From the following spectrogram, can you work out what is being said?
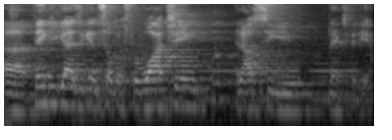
uh, thank you guys again so much for watching, and I'll see you next video.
